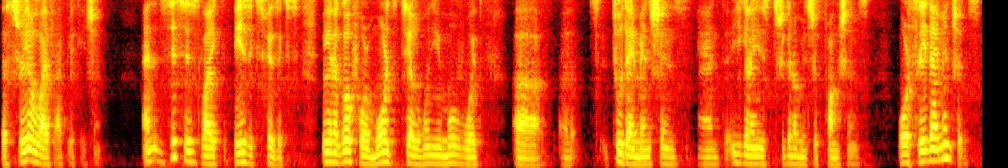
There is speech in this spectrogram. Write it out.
That's real life application. And this is like basics physics. We're going to go for more detail when you move with uh, uh, two dimensions and you're going to use trigonometric functions or three dimensions.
